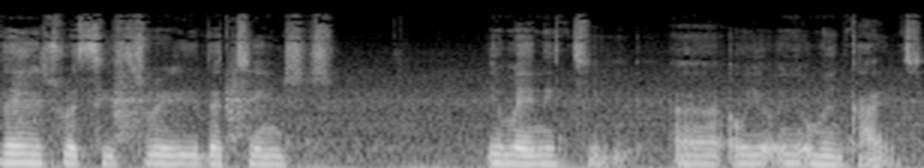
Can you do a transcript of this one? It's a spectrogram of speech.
then it was history that changed humanity uh, or humankind,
